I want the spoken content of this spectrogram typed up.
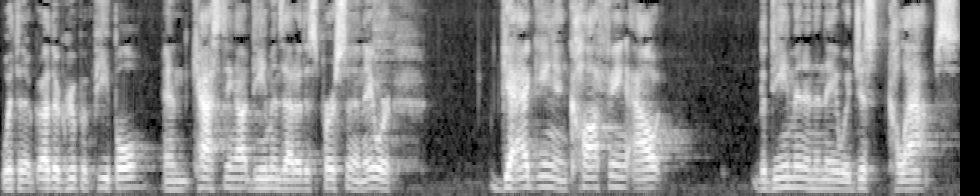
with another group of people and casting out demons out of this person, and they were gagging and coughing out the demon and then they would just collapse.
